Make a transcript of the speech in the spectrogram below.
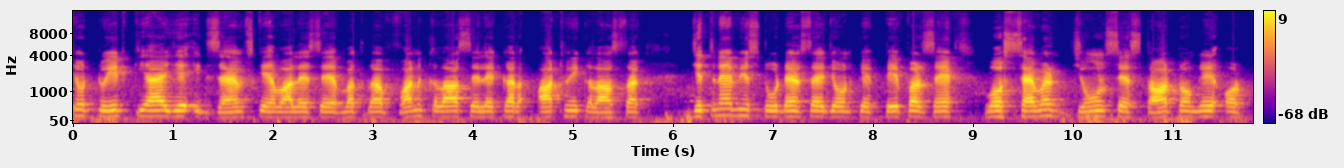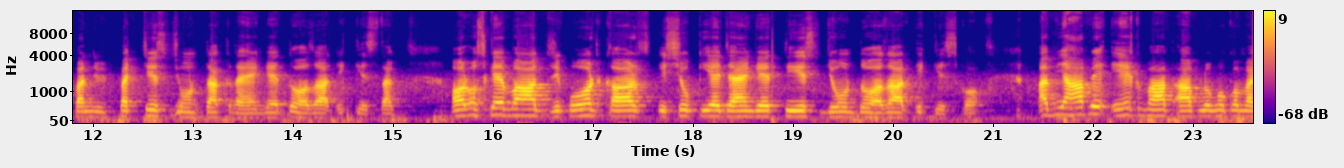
جو ٹویٹ کیا ہے، یہ ایگزامز کے حوالے سے مطلب ون کلاس سے لے کر آٹھویں کلاس تک جتنے بھی اسٹوڈنٹس ہیں جو ان کے پیپرز ہیں، وہ سیون جون سے سٹارٹ ہوں گے اور پچیس جون تک رہیں گے، دو ہزار اکیس تک۔ اور اس کے بعد رپورٹ کارڈز ایشو کیے جائیں گے تیس جون دو ہزار اکیس کو۔ اب یہاں پہ ایک بات آپ لوگوں کو میں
